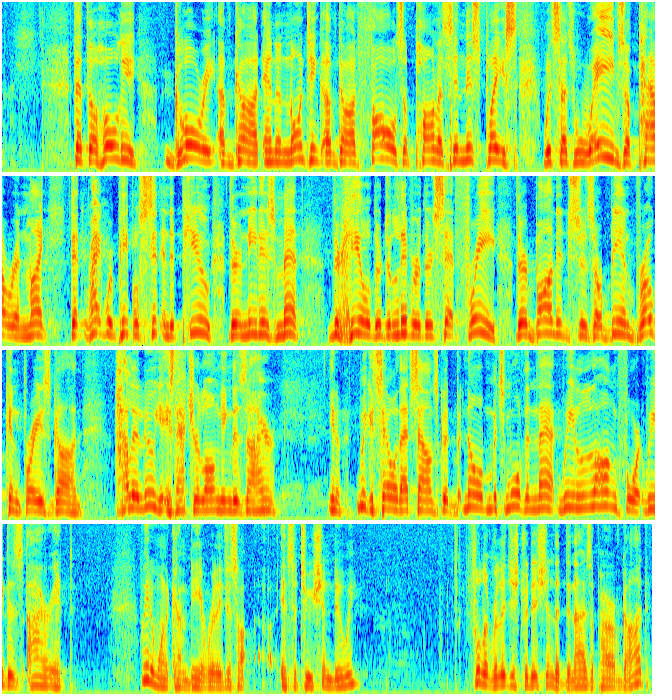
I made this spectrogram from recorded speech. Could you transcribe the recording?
that the holy glory of God and anointing of God falls upon us in this place with such waves of power and might that right where people sit in the pew, their need is met. They're healed, they're delivered, they're set free, their bondages are being broken, praise God. Hallelujah. Is that your longing desire? You know, we could say, oh, that sounds good, but no, it's more than that. We long for it, we desire it. We don't want to come be a religious uh, institution, do we? Full of religious tradition that denies the power of God.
